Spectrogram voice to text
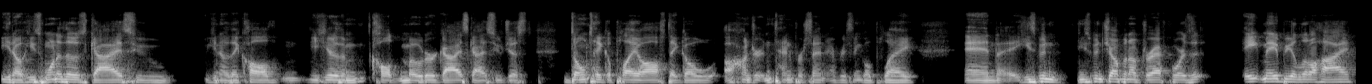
You know, he's one of those guys who you know they call you hear them called motor guys guys who just don't take a play off they go 110% every single play and uh, he's been he's been jumping up draft boards eight may be a little high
